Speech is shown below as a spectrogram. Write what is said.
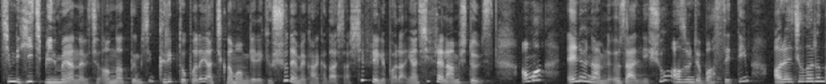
Şimdi hiç bilmeyenler için anlattığım için kripto parayı açıklamam gerekiyor. Şu demek arkadaşlar şifreli para yani şifrelenmiş döviz. Ama en önemli özelliği şu az önce bahsettiğim aracıların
